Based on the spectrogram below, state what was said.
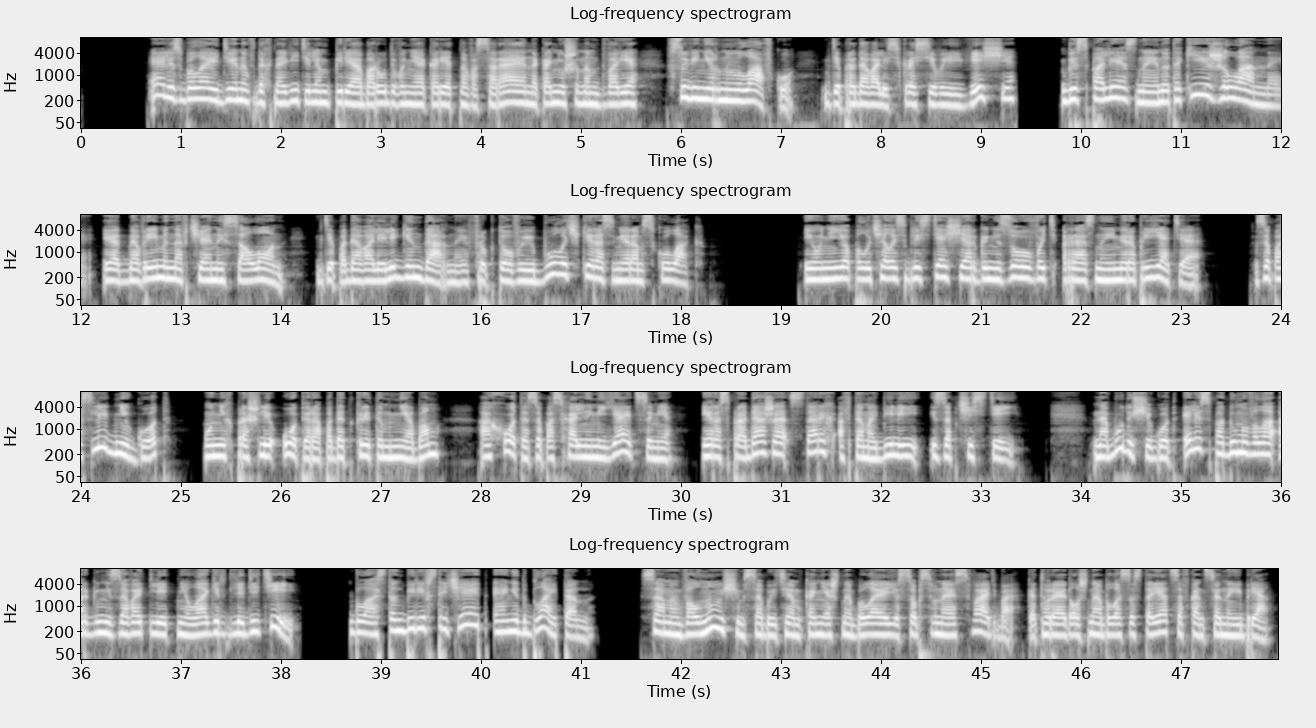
Элис была идейным вдохновителем переоборудования каретного сарая на конюшенном дворе в сувенирную лавку, где продавались красивые вещи, бесполезные, но такие желанные, и одновременно в чайный салон, где подавали легендарные фруктовые булочки размером с кулак. И у нее получалось блестяще организовывать разные мероприятия. За последний год у них прошли опера под открытым небом, охота за пасхальными яйцами и распродажа старых автомобилей и запчастей. На будущий год Элис подумывала организовать летний лагерь для детей. Гластонбери встречает Эннет Блайтон. Самым волнующим событием, конечно, была ее собственная свадьба, которая должна была состояться в конце ноября.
